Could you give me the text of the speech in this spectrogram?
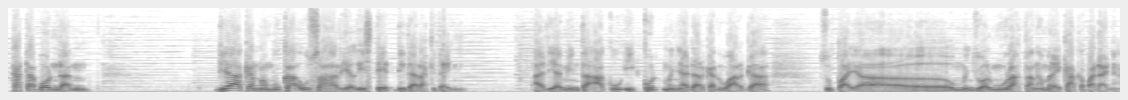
kata Bondan, dia akan membuka usaha real estate di daerah kita ini. Ah, dia minta aku ikut menyadarkan warga supaya eh, menjual murah tanah mereka kepadanya.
